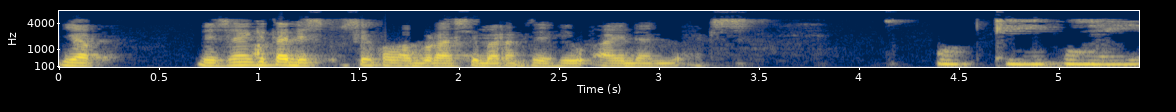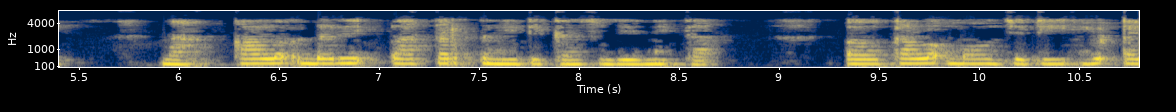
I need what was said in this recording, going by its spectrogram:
Yap, biasanya kita diskusi kolaborasi bareng sih UI dan UX. Oke, baik. Nah, kalau dari latar pendidikan sendiri nih, Kak, uh, kalau mau jadi UI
